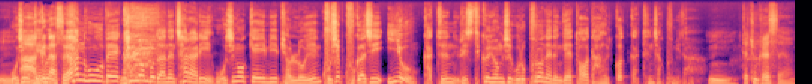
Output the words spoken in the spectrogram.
음. 오징어 아, 게임은 끝났어요? 한 호흡의 칼럼보다는 차라리 오징어 게임이 별로인 99가지 이유 같은 리스티클 형식으로 풀어내는 게 더 나을 것 같은 작품이다. 음, 대충 그랬어요.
